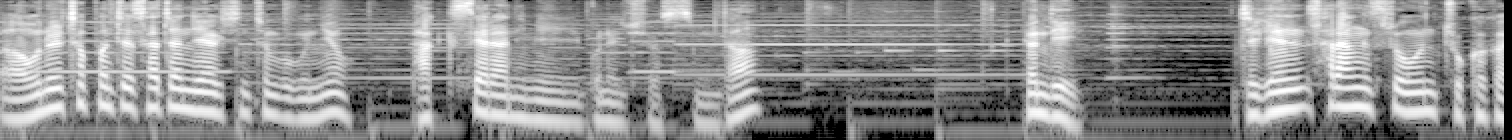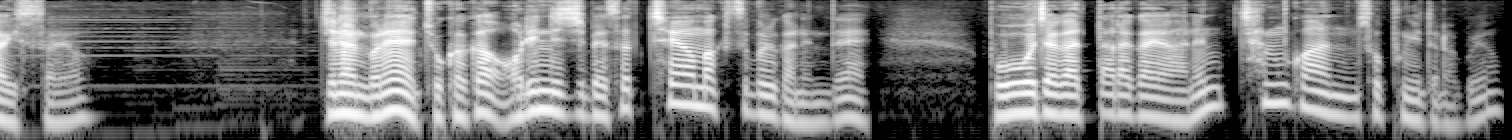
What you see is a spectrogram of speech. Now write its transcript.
아, 오늘 첫 번째 사전 예약 신청곡은요. 박세라 님이 보내주셨습니다. 현디, 제겐 사랑스러운 조카가 있어요. 지난번에 조카가 어린이집에서 체험학습을 가는데 보호자가 따라가야 하는 참관 소풍이더라고요.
